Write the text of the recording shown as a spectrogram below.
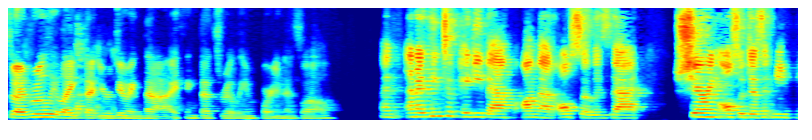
So I really like that you're doing that. I think that's really important as well. And, and I think to piggyback on that also is that sharing also doesn't mean,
